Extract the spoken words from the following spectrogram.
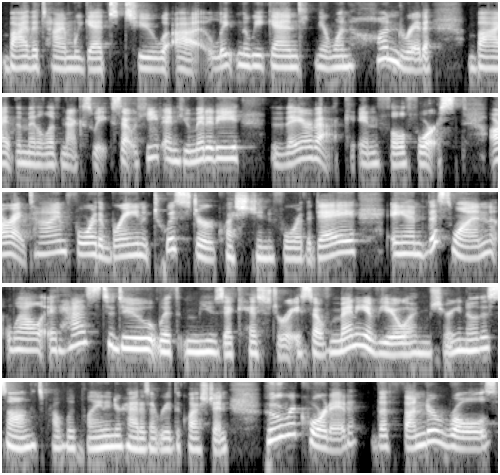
by the time we get to uh, late in the weekend, near 100 by the middle of next week. So heat and humidity, they are back in full force. All right, time for the brain twister question for the day. And this one, well, it has to do with music history. So many of you, I'm sure you know this song, it's probably playing in your head as I read the question. Who recorded the Thunder Rolls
